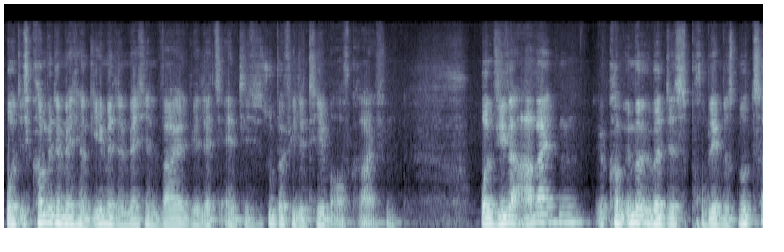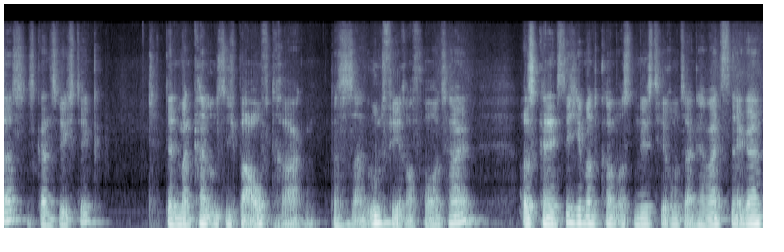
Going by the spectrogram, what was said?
Und ich komme mit dem Lächeln und gehe mit dem Lächeln, weil wir letztendlich super viele Themen aufgreifen. Und wie wir arbeiten, wir kommen immer über das Problem des Nutzers, das ist ganz wichtig. Denn man kann uns nicht beauftragen. Das ist ein unfairer Vorteil. Also es kann jetzt nicht jemand kommen aus dem Ministerium und sagen, Herr Weizenegger,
